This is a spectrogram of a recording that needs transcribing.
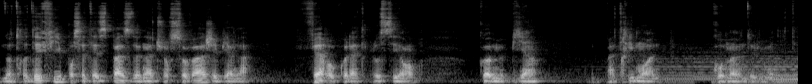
Notre défi pour cet espace de nature sauvage est bien là, faire reconnaître l'océan comme bien, patrimoine commun de l'humanité.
